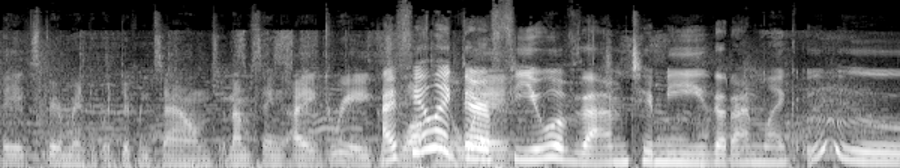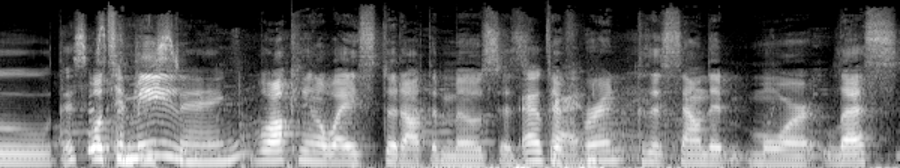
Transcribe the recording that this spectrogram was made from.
they experimented with different sounds, and I'm saying I agree. I feel like away, there are a few of them to me that I'm like, ooh, this is well, to interesting. me, walking away stood out the most as okay. different because it sounded more less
